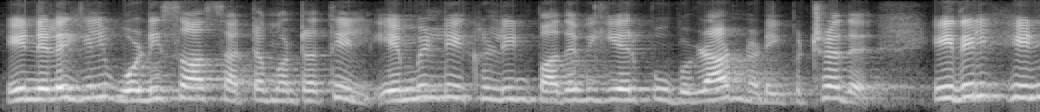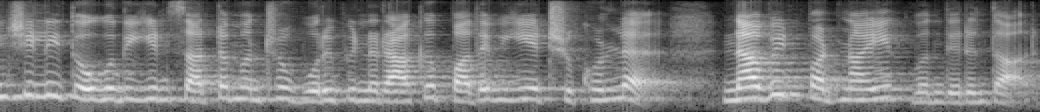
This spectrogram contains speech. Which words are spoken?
இந்நிலையில் ஒடிசா சட்டமன்றத்தில் எம்எல்ஏக்களின் பதவியேற்பு விழா நடைபெற்றது. இதில் ஹிஞ்சிலி தொகுதியின் சட்டமன்ற உறுப்பினராக பதவியேற்றுக் கொள்ள நவீன் பட்நாயக் வந்திருந்தார்.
